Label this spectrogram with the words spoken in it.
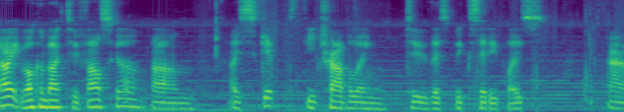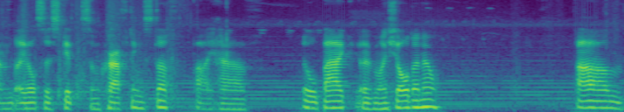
Alright, welcome back to Falskaar. Um, I skipped the travelling to this big city place, and I also skipped some crafting stuff. I have a little bag over my shoulder now. Um,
